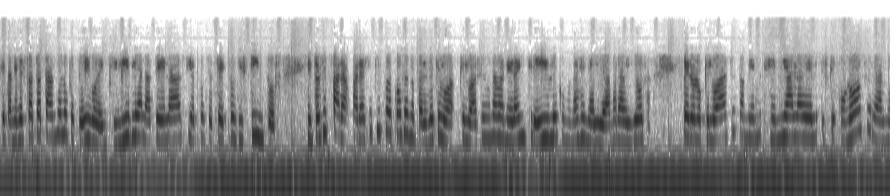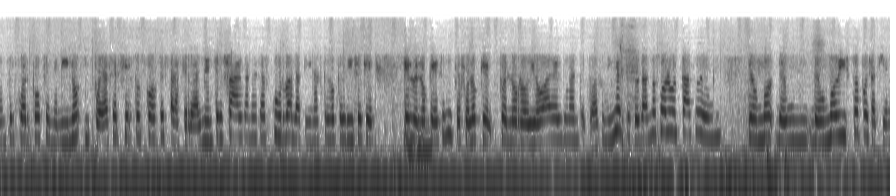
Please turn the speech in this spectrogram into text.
que también está tratando lo que te digo, de imprimirle a la tela ciertos efectos distintos. Entonces, para, para ese tipo de cosas me parece que lo, que lo hace de una manera increíble, con una genialidad maravillosa. Pero lo que lo hace también genial a él es que conoce realmente el cuerpo femenino y puede hacer ciertos cortes para que realmente salgan esas curvas latinas, que es lo que él dice que, que lo, lo que y que fue lo que pues lo rodeó a él durante toda su niñez. Entonces, no solo el caso de un, de un, de un, de un modista, pues a quien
